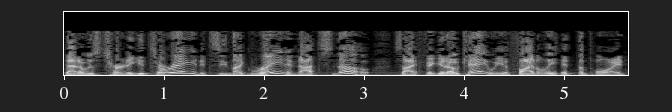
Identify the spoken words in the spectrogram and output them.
that it was turning into rain. It seemed like rain and not snow. So I figured, okay, we have finally hit the point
